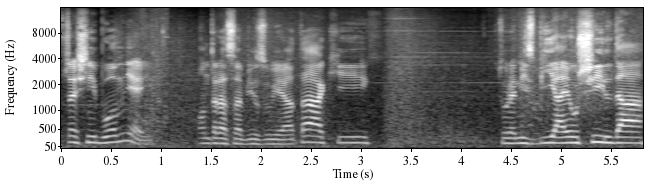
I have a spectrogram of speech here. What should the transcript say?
wcześniej było mniej. On teraz abuzuje ataki, które mi zbijają shielda.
